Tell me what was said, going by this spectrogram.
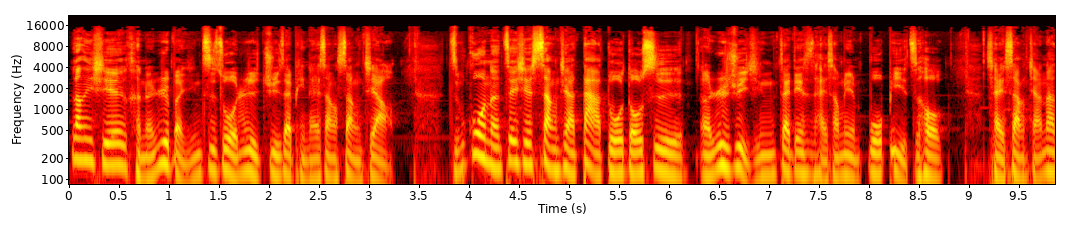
让一些可能日本已经制作日剧在平台上上架。只不过呢，这些上架大多都是呃日剧已经在电视台上面播毕之后才上架，那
